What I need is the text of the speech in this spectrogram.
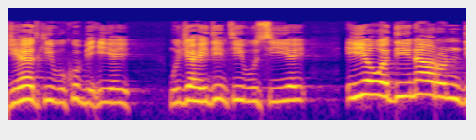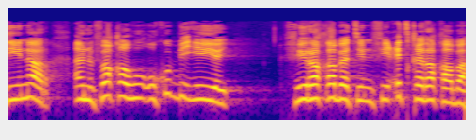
Jihaadkiibuu ku bixiyey mujaahidiintiibuu siiyey iyo wa diinaarun diinaar anfaqahu uu ku bixiyey fii raqabatin fii cidqi raqaba.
